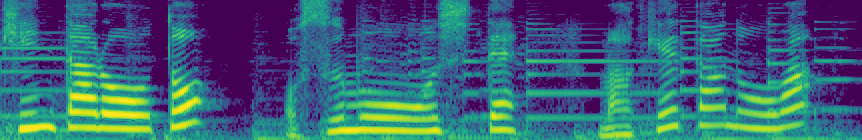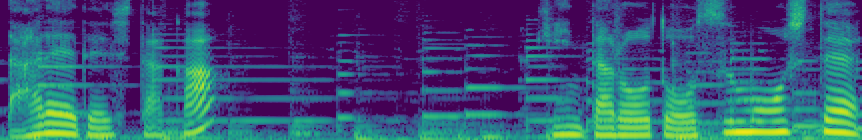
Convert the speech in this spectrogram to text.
金太郎とお相撲をして負けたのは誰でしたか？金太郎とお相撲をして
